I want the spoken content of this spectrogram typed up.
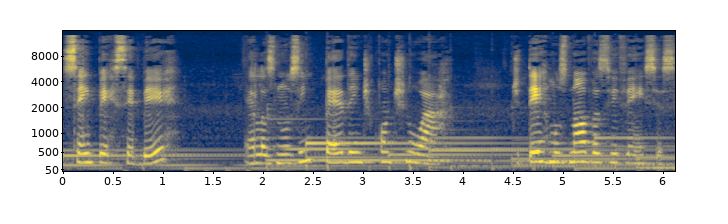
Sem perceber, elas nos impedem de continuar, de termos novas vivências,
